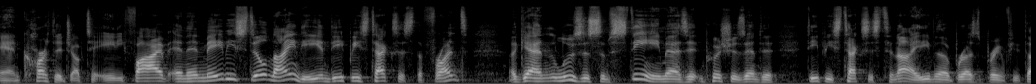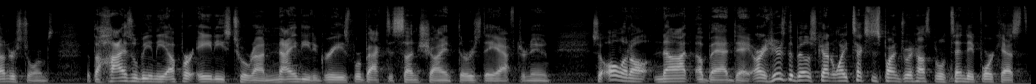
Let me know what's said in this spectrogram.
and Carthage up to 85, and then maybe still 90 in Deep East Texas. The front, again, loses some steam as it pushes into Deep East Texas tonight, even though it does bring a few thunderstorms. But the highs will be in the upper 80s to around 90 degrees. We're back to sunshine Thursday afternoon. So all in all, not a bad day. All right, here's the Baylor Scott and White Texas Spine Joint Hospital 10-day forecast.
